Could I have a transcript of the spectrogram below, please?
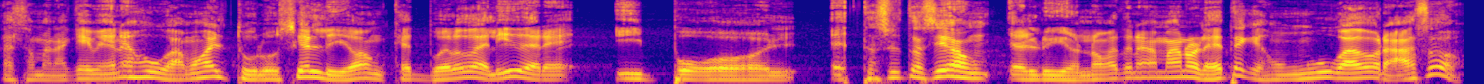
La semana que viene jugamos el Toulouse y el Lyon, que es duelo de líderes. Y por esta situación, el Lyon no va a tener a Manolete, que es un jugadorazo.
